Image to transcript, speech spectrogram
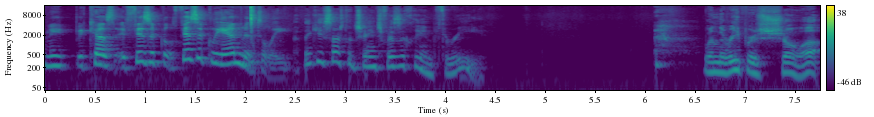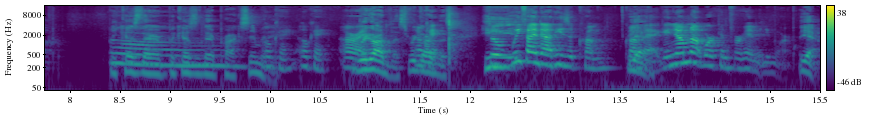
He, because it physical, physically and mentally. I think he starts to change physically in three. When the Reapers show up, because they're because of their proximity. Okay, okay, all right. Regardless, Okay. regardless, so we find out he's a crumb crumb Yeah. bag, and I'm not working for him anymore. Yeah.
